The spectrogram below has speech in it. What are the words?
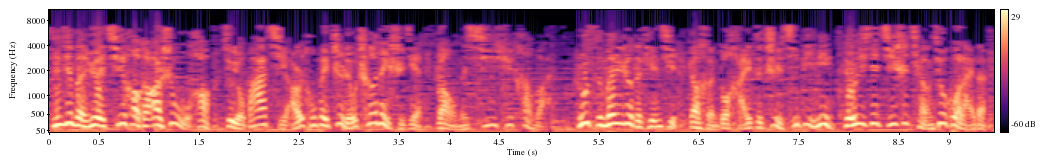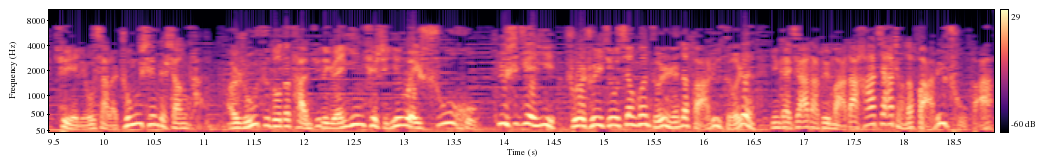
仅仅本月七号到二十五号就有八起儿童被滞留车内事件，让我们唏嘘叹惋。如此闷热的天气，让很多孩子窒息毙命，有一些及时抢救过来的，却也留下了终身的伤残。而如此多的惨剧的原因，却是因为疏忽。律师建议，除了追究相关责任人的法律责任，应该加大对马大哈家长的法律处罚，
